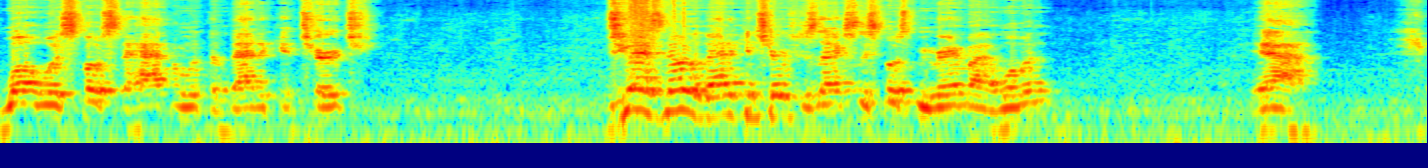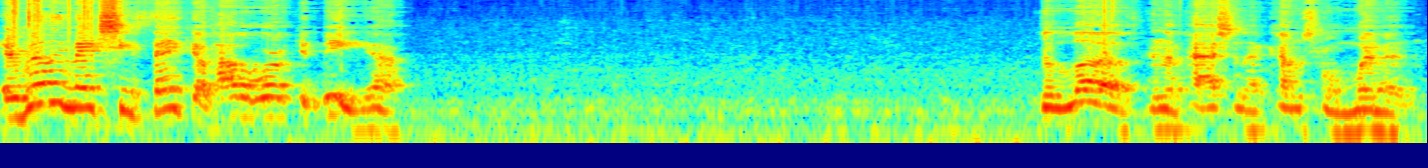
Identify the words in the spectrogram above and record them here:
what was supposed to happen with the Vatican Church. Did you guys know the Vatican Church was actually supposed to be ran by a woman? Yeah. It really makes you think of how the world could be, yeah. the love and the passion that comes from women,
